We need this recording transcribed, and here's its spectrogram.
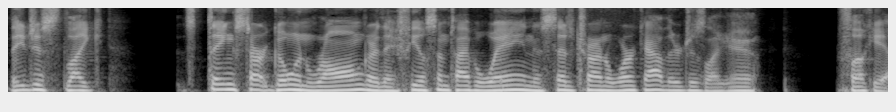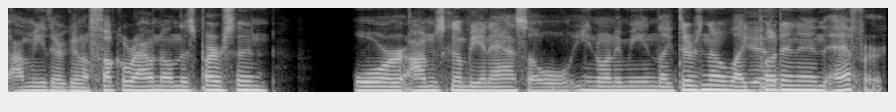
They just like things start going wrong or they feel some type of way and instead of trying to work out, they're just like, eh, fuck it. I'm either gonna fuck around on this person or I'm just gonna be an asshole. You know what I mean? Like there's no like Yeah. putting in effort.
